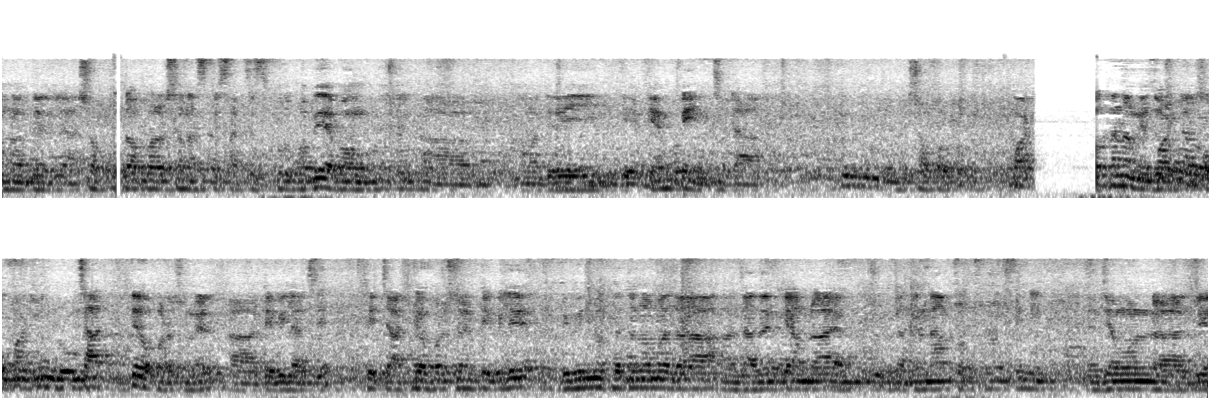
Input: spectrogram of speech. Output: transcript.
আমাদের সবকটা অপারেশন আজকে সাকসেসফুল হবে এবং আমাদের এই যে ক্যাম্পেইন সেটা সফল হবে। চারটে অপারেশনের টেবিল আছে। সেই চারটে অপারেশনের টেবিলে বিভিন্ন খ্যাতনামা যারা, যাদেরকে আমরা যাদের নাম সবসময় শুনি, যেমন যে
